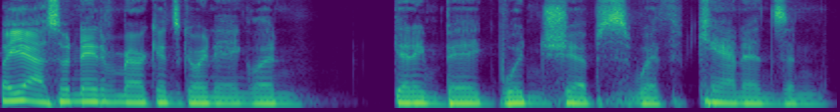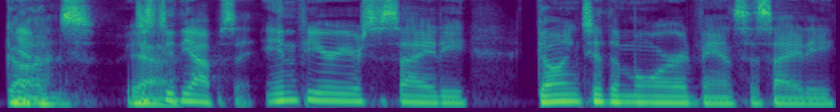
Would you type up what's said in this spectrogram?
But yeah, so Native Americans going to England, getting big wooden ships with cannons and guns. Yeah. Just do the opposite. Inferior society going to the more advanced society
